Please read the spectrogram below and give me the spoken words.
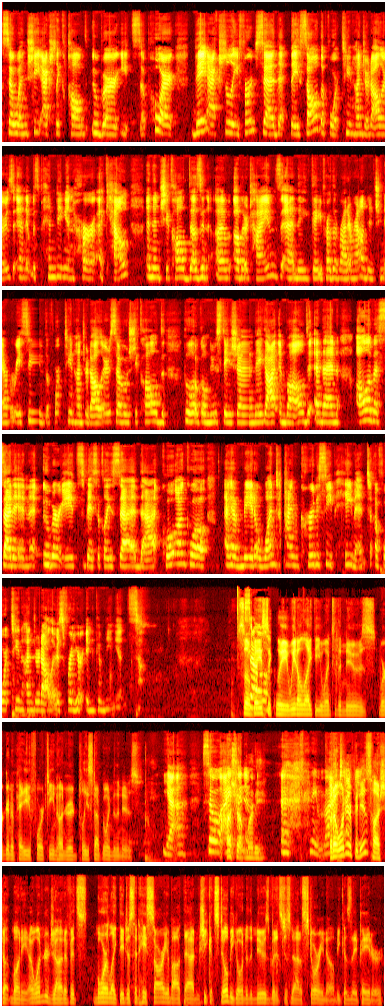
So when she actually called Uber Eats support, they actually first said that they saw the fourteen hundred dollars and it was pending in her account. And then she called dozen of other times and they gave her the runaround and she never received the fourteen hundred dollars. So she called the local news station. They got involved and then all of a sudden Uber Eats basically said that quote unquote I have made a one time courtesy payment of $1,400 for your inconvenience. So, so, basically, we don't like that you went to the news. We're going to pay you 1400 Please stop going to the news. Yeah. So hush I up money. but I wonder if it is hush up money. I wonder, John, if it's more like they just said, "Hey, sorry about that," and she could still be going to the news, but it's just not a story now because they paid her.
